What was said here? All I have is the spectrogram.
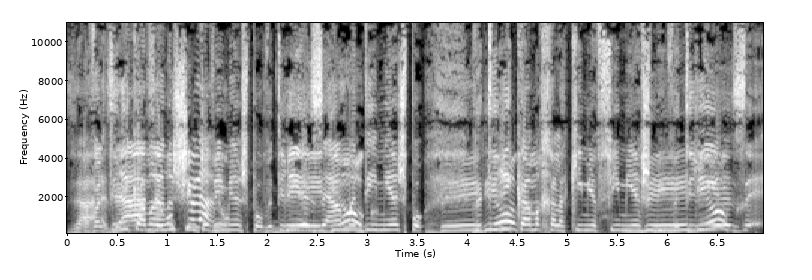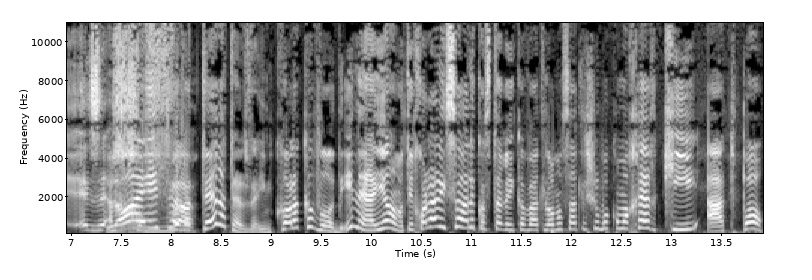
זה אבל זה תראי כמה הזהות אנשים שלנו. טובים יש פה, ותראי איזה בדיוק. עמדים יש פה, ותראי בדיוק. כמה חלקים יפים יש בי, ותראי בדיוק. איזה, איזה לא היית אחווה. מוותרת על זה, עם כל הכבוד. הנה היום, את יכולה לנסוע לקוסטה ריקה ואת לא נוסעת לשום מקום אחר, כי את פה.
